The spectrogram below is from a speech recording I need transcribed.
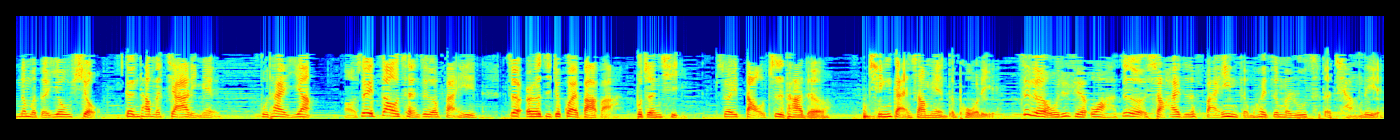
那么的优秀，跟他们家里面不太一样。啊，所以造成这个反应，这儿子就怪爸爸不争气，所以导致他的情感上面的破裂。这个我就觉得哇，这个小孩子的反应怎么会这么如此的强烈？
